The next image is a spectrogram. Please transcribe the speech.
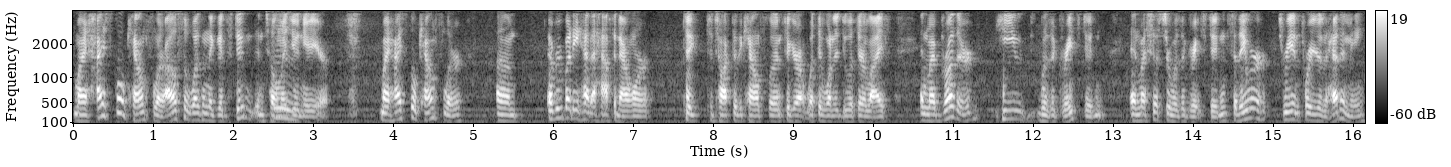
my high school counselor. I also wasn't a good student until my Mm. junior year. My high school counselor, um, everybody had a half an hour to, to talk to the counselor and figure out what they want to do with their life. And my brother, he was a great student, and my sister was a great student. So they were three and four years ahead of me.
